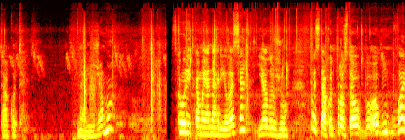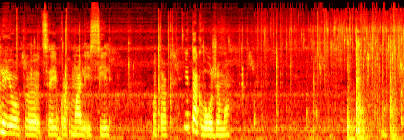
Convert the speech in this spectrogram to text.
Так от наріжемо. Сковорідка моя нагрілася, я ложу. Ось так от просто обвалюю об е, цей крохмаль і сіль. Отак. І так ложимо. Отак.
